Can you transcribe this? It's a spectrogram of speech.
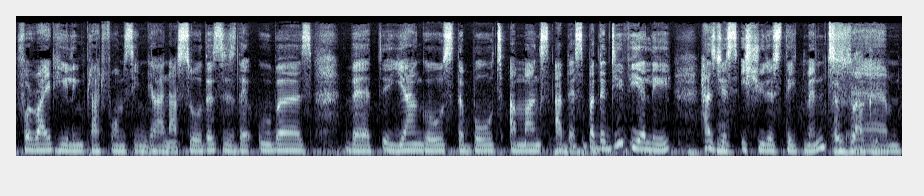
for ride hailing platforms in Ghana. So this is the Ubers, the, the Yangos, the Bolt, amongst others. But the DVLA has just mm. issued a statement exactly. um,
